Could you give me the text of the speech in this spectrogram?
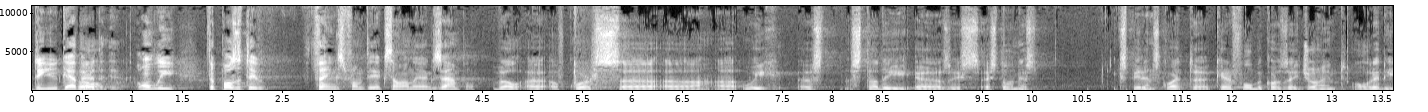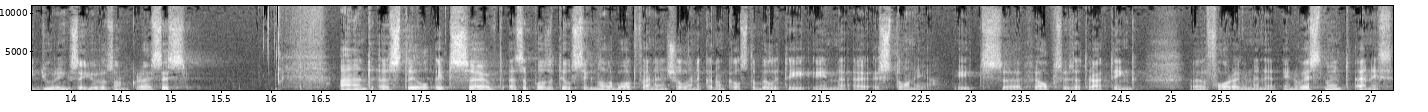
Do you gather th- only the positive things from the Estonian example? Well, uh, of course, uh, uh, uh, we st- study this Estonia's experience quite careful because they joined already during the eurozone crisis, and uh, still it served as a positive signal about financial and economical stability in uh, Estonia. It uh, helps with attracting uh, foreign investment, and is,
